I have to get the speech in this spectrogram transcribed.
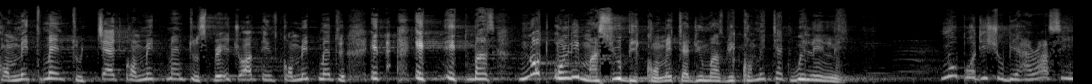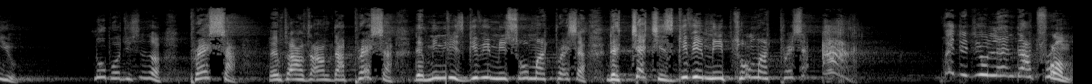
commitment to church, commitment to spiritual things, commitment to it, it, it must not only must you be committed, you must be committed willingly. Nobody should be harassing you. Nobody should no, pressure. Under pressure. The ministry is giving me so much pressure. The church is giving me so much pressure. Ah, where did you learn that from?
